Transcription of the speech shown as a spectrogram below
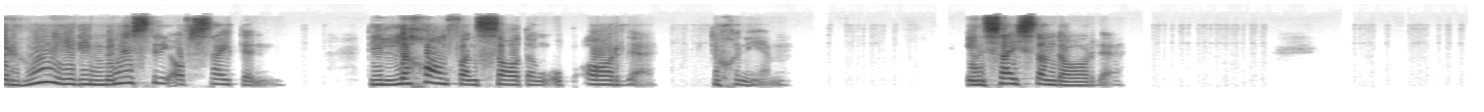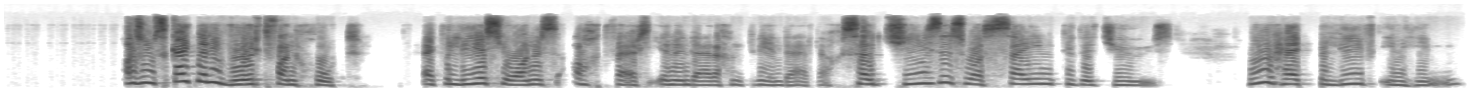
vir hoe hierdie ministry of Satan die liggaam van Satan op aarde toegeneem en sy standaarde. As ons kyk na die woord van God ek wil lees Johannes 8 vers 31 en 32 So Jesus was saying to the Jews who had believed in him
